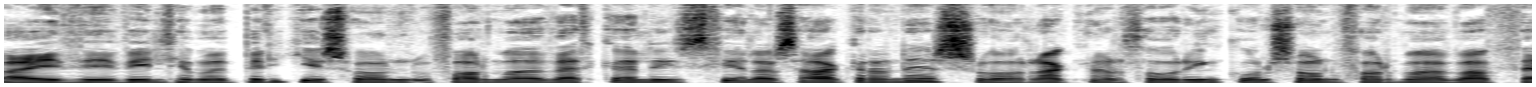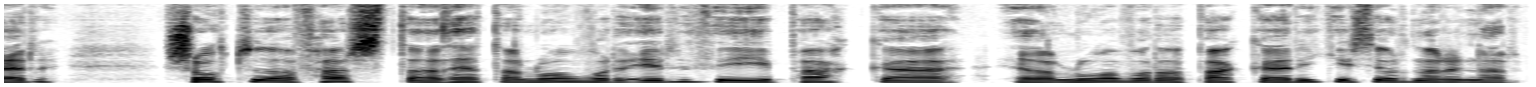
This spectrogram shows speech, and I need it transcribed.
Bæði Vilhelmur Birgisson formaði verkaðlýsfélags Akranes og Ragnar Þór Ingólfsson formaði Vaffer sóttu það fast að þetta lofur yrði í pakka eða lofur að pakka ríkistjórnarinnar.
